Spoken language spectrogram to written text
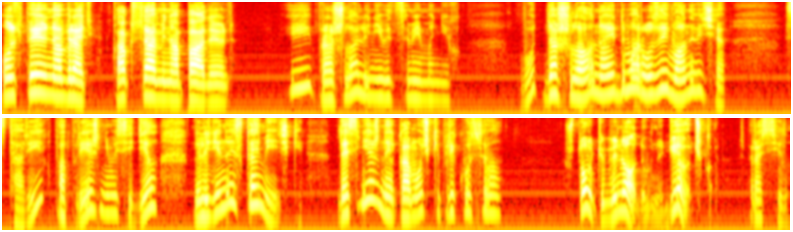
Успею набрать, как сами нападают. И прошла ленивица мимо них. Вот дошла она и до Мороза Ивановича. Старик по-прежнему сидел на ледяной скамеечке, да снежные комочки прикусывал. — Что тебе надобно, девочка? — спросил он.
